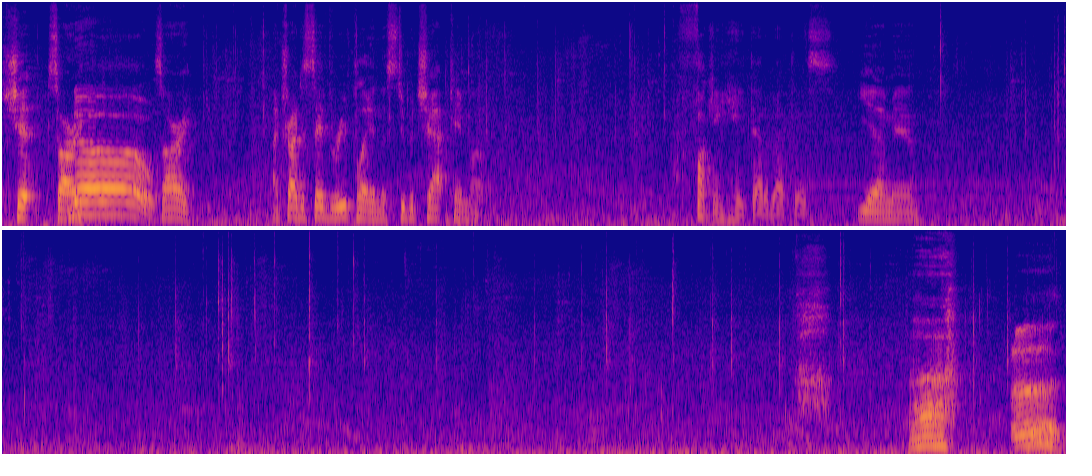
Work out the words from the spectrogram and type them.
Shit. Sorry. No. Sorry. I tried to save the replay and the stupid chat came up. I fucking hate that about this. Yeah, man. Ugh. Ugh,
